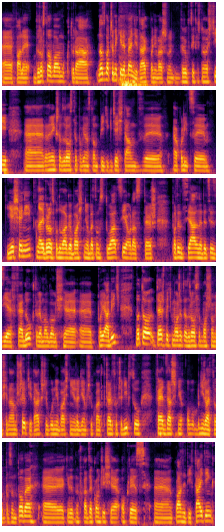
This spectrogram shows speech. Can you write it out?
e, falę wzrostową, która, no zobaczymy kiedy będzie, tak? Ponieważ no, według cykliczności e, te największe wzrosty powinny nastąpić gdzieś tam w okolicy jesieni. No biorąc pod uwagę właśnie obecną sytuację oraz też potencjalne decyzje Fedu, które mogą się e, pojawić, no to też być może te wzrosty poszczą się nam szybciej, tak? Szczególnie właśnie jeżeli na przykład w czerwcu czy lipcu Fed zacznie obniżać stopy procentowe, e, kiedy na przykład zakończy się okres e, quantitative tightening,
